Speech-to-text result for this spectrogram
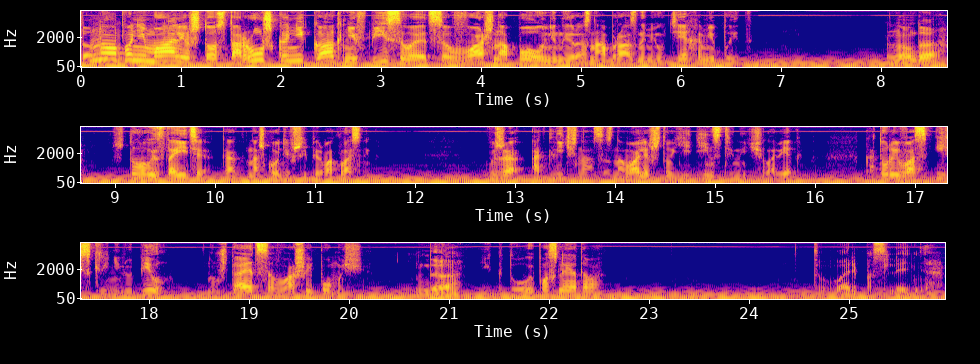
там... Но понимали, что старушка никак не вписывается в ваш наполненный разнообразными утехами быт. Ну да. Что вы стоите, как нашкодивший первоклассник? Вы же отлично осознавали, что единственный человек, который вас искренне любил, нуждается в вашей помощи. Да. И кто вы после этого? Тварь последняя.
